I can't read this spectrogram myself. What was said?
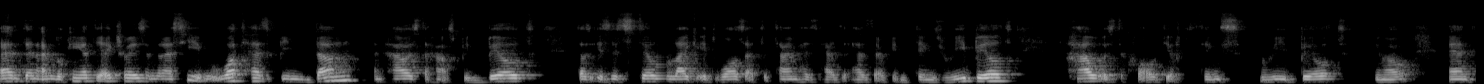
And then I'm looking at the X-rays, and then I see what has been done and how has the house been built does, is it still like it was at the time? Has, has, has there been things rebuilt? How is the quality of the things rebuilt, you know? And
